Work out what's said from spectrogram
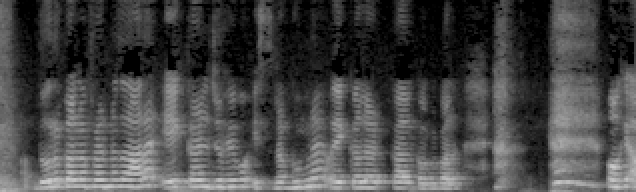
अब दोनों कलर में फ़र्क नज़र आ रहा है, एक कलर जो है वो इस तरफ़ घूम रहा है और एक कलर का कलर ओके अब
